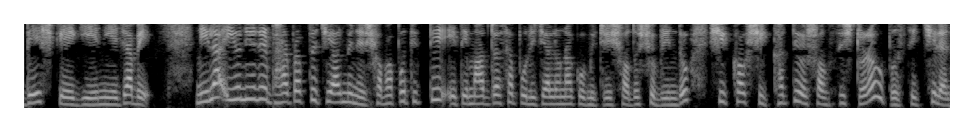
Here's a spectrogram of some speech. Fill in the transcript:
দেশকে এগিয়ে নিয়ে যাবে। নীলা ইউনিয়নের ভারপ্রাপ্ত চেয়ারম্যানের সভাপতিত্বে এতে মাদ্রাসা পরিচালনা কমিটির সদস্যবৃন্দ, শিক্ষক, শিক্ষার্থী ও সংশ্লিষ্টরা উপস্থিত ছিলেন।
